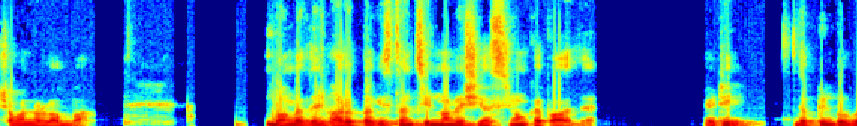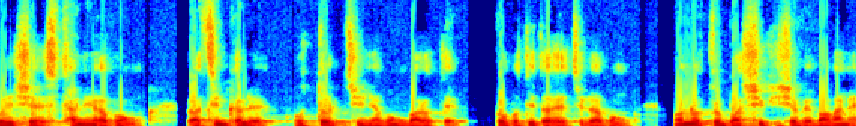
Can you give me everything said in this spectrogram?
সামান্য লম্বা। বাংলাদেশ, ভারত, পাকিস্তান, চীন, মালয়েশিয়া শ্রীলঙ্কায় পাওয়া যায়। এটি দক্ষিণ পূর্ব এশিয়ায় স্থানীয় এবং প্রাচীনকালে উত্তর চীন এবং ভারতে প্রবর্তিত হয়েছিল এবং অন্যত্র বার্ষিক হিসেবে বাগানে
